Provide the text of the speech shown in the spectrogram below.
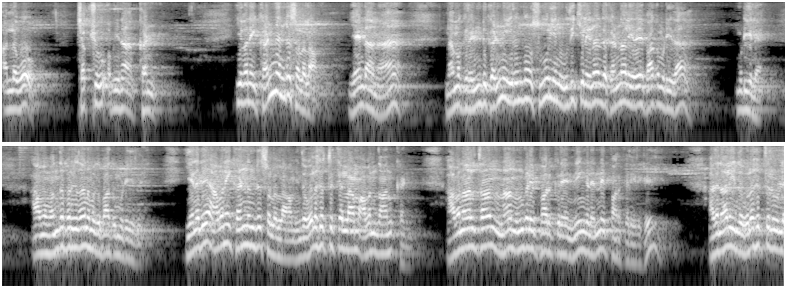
அல்லவோ? சக்ஷு அப்படின்னா கண். இவனை கண் என்று சொல்லலாம். ஏண்டானா? நமக்கு ரெண்டு கண் இருந்தும் சூரியன் உதிக்கலைன்னா இந்த கண்ணால் எதையும் பார்க்க முடியுதா? முடியல. அவன் வந்த பிறகுதான் நமக்கு பார்க்க முடியுது. எனவே அவனை கண் என்று சொல்லலாம். இந்த உலகத்துக்கெல்லாம் அவன்தான் கண். அவனால் தான் நான் உங்களை பார்க்கிறேன். நீங்கள் என்னை பார்க்கிறீர்கள்? அதனால் இந்த உலகத்தில் உள்ள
